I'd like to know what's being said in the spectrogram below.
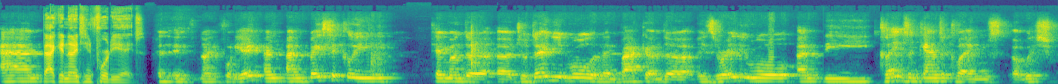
And back in 1948. In, in 1948, and, and basically came under uh, Jordanian rule and then back under Israeli rule. And the claims and counterclaims, uh, which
